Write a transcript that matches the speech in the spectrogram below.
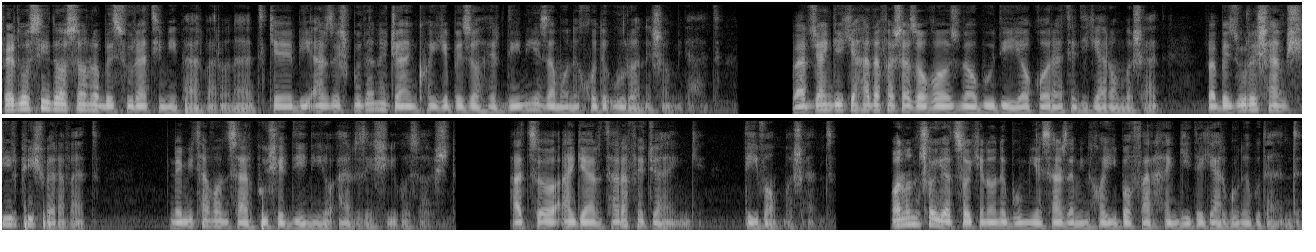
فردوسی داستان را به صورتی میپروراند که بی ارزش بودن جنگ های بظاهر دینی زمان خود او را نشان می‌دهد. بر جنگی که هدفش از آغاز نابودی یا قارت دیگران باشد و به زور شمشیر پیش برود نمی‌توان سرپوش دینی و ارزشی گذاشت حتی اگر طرف جنگ دیوان باشند آنان شاید ساکنان بومی سرزمین هایی با فرهنگی دگرگونه بودند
